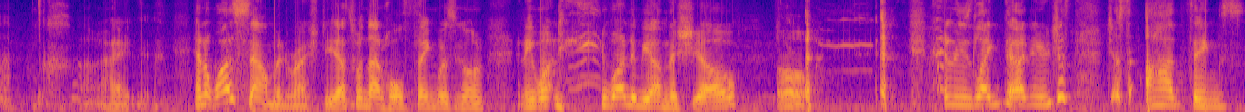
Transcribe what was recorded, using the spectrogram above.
All right. And it was Salman Rushdie. That's when that whole thing was going. And he wanted, he wanted to be on the show. Oh, And he's like that. You know, just, just odd things.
